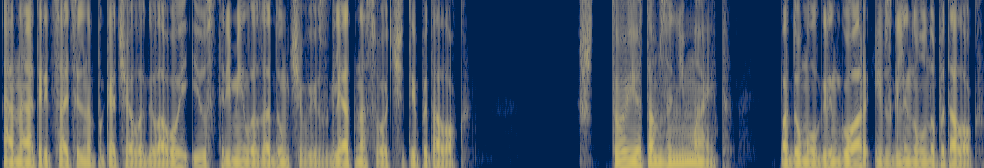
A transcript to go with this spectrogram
Она отрицательно покачала головой и устремила задумчивый взгляд на сводчатый потолок. «Что ее там занимает?» — подумал Грингуар и взглянул на потолок.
